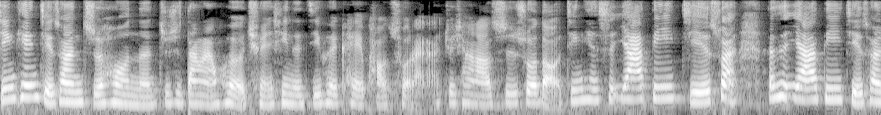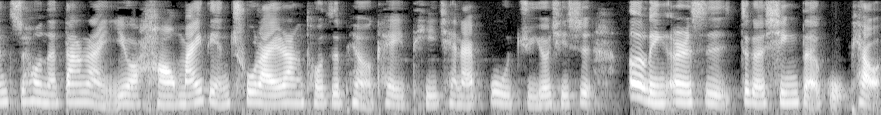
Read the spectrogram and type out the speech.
今天结算之后呢，就是当然会有全新的机会可以跑出来了。就像老师说的，今天是压低结算，但是压低结算之后呢，当然也有好买点出来，让投资朋友可以提前来布局，尤其是二零二四这个新的股票。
